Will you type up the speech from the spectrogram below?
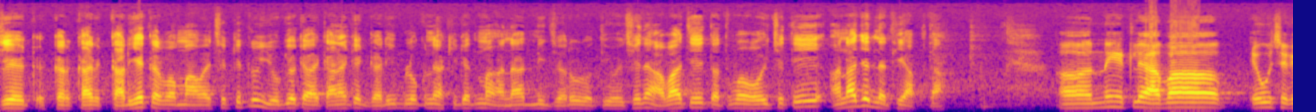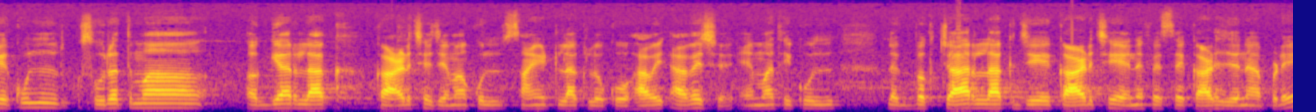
જે કર- કર- કાર્ય કરવામાં આવે છે કેટલું યોગ્ય કહેવાય? કારણ કે ગરીબ લોકોને હકીકતમાં અનાજની જરૂર હોતી હોય છે અને આવા જે તત્વો હોય છે તે અનાજ જ નથી આપતા. નહીં એટલે આવા એવું છે કે કુલ સુરતમાં અગિયાર લાખ કાર્ડ છે, જેમાં કુલ સાહીઠ લાખ લોકો આવે છે. એમાંથી કુલ લગભગ ચાર લાખ જે કાર્ડ છે, એનએફએસએ કાર્ડ જેને આપણે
